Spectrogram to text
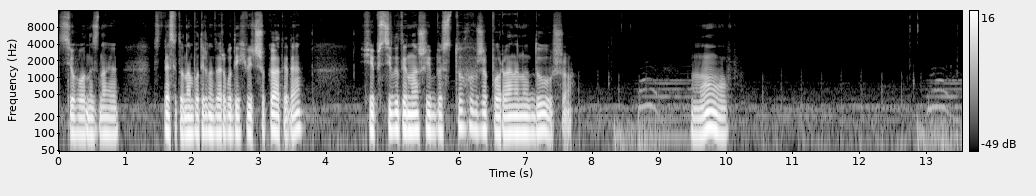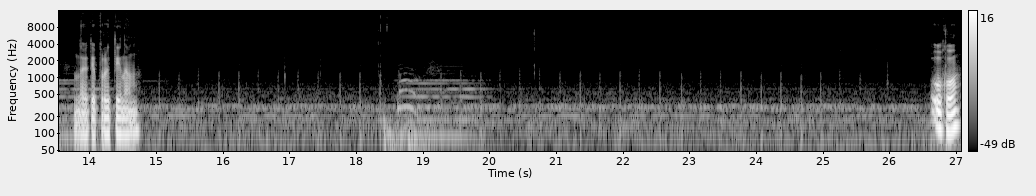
Цього не знаю. Всесвіту нам потрібно тепер буде їх відшукати, да? Щоб зцілити нашу і без того вже поранену душу. Мов. Дайте пройти нам. Ого.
